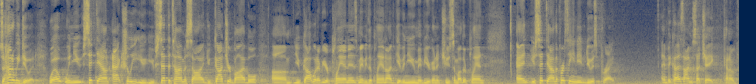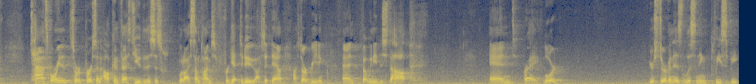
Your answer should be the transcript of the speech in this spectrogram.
So, how do we do it? Well, when you sit down, actually, you, you've set the time aside, you've got your Bible, um, you've got whatever your plan is, maybe the plan I've given you, maybe you're going to choose some other plan, and you sit down. The first thing you need to do is pray. And because I'm such a kind of task oriented sort of person, I'll confess to you that this is what I sometimes forget to do. I sit down, I start reading, and, but we need to stop and pray. Lord, your servant is listening. Please speak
